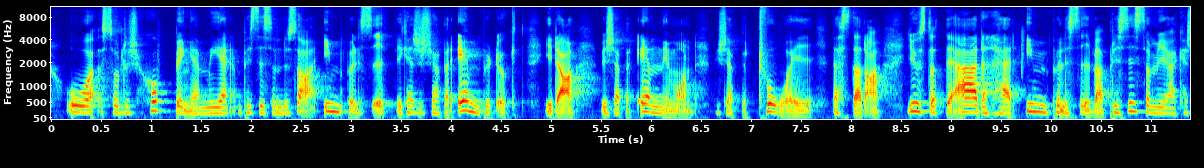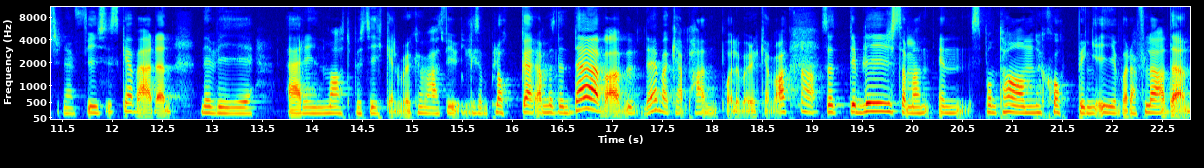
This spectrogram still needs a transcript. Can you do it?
Och social shopping är mer, precis som du sa, impulsivt. Vi kanske köper en produkt idag, vi köper en imorgon, vi köper två i nästa dag. Just att det är den här impulsiva, precis som vi gör kanske i den fysiska världen, när vi är i en matbutik eller vad det kan vara, att vi liksom plockar, ja men den där var, det var kampanj på eller vad det kan vara. Ja. Så det blir som en, en, spontan shopping i våra flöden.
